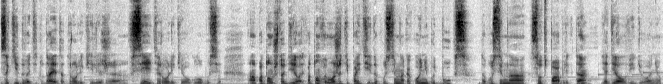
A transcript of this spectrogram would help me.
закидываете туда этот ролик или же все эти ролики о глобусе. А потом что делать? Потом вы можете пойти, допустим, на какой-нибудь букс, допустим, на соцпаблик, да? Я делал видео о нем.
